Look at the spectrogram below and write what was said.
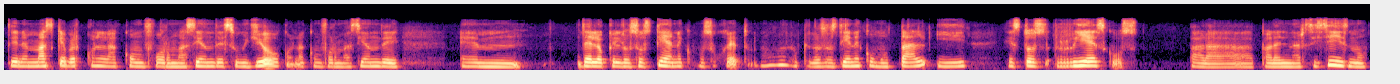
tiene más que ver con la conformación de su yo, con la conformación de... Em, de lo que lo sostiene como sujeto, lo que lo sostiene como tal y estos riesgos para, el narcisismo.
